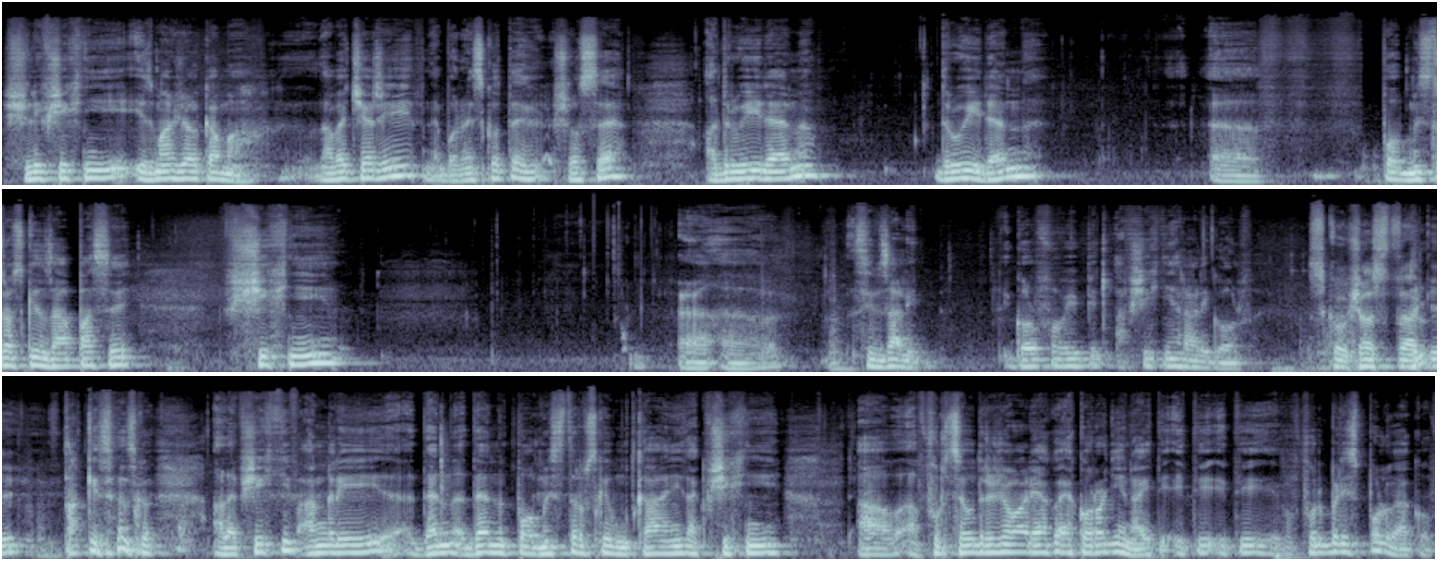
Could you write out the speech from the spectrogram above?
šli všichni i s manželkama na večeři, nebo na diskotech, šlo se a druhý den, druhý den eh, po mistrovském zápase všichni eh, eh, si vzali golfový pit a všichni hráli golf. Zkoušel jsi to taky? Taky jsem zkoušel. Ale všichni v Anglii, den, den po mistrovském utkání, tak všichni a, a furt se udržovali jako, jako rodina. I ty, i ty, i ty furt byli spolu. Jako,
